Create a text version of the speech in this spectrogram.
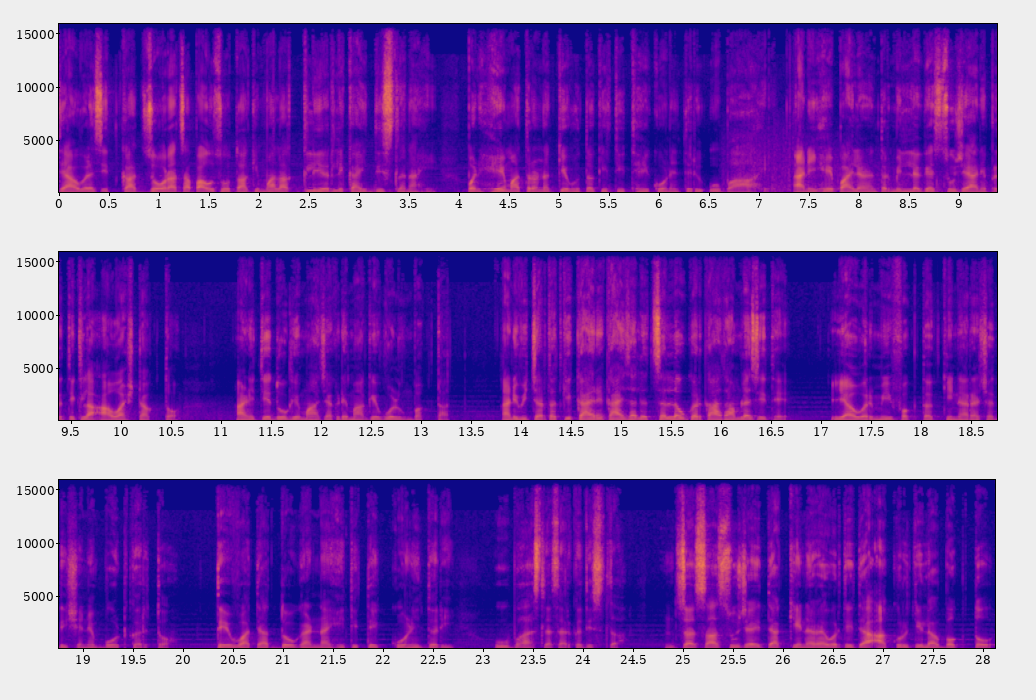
त्यावेळेस इतका जोराचा पाऊस होता की मला क्लिअरली काही दिसलं नाही पण हे मात्र नक्की होतं की तिथे कोणीतरी उभा आहे. आणि हे पाहिल्यानंतर मी लगेच सुजय आणि प्रतीकला आवाज टाकतो आणि ते दोघे माझ्याकडे मागे वळून बघतात. आणि विचारतात की काय रे काय झालं? चल लवकर का थांबल्यास इथे? यावर मी फक्त किनाऱ्याच्या दिशेने बोट करतो. तेव्हा त्या दोघांनाही तिथे कोणीतरी उभं असल्यासारखं दिसलं जसा सुजय त्या किनाऱ्यावरती त्या आकृतीला बघतो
